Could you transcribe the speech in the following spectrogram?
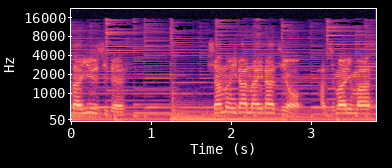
田裕二です。医者のいらないラジオ始まります。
